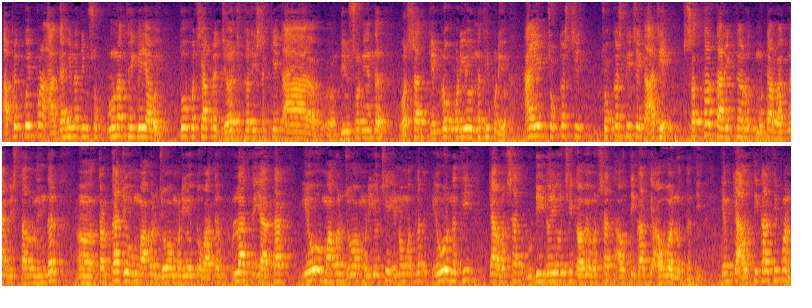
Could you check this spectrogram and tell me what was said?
આપણે કોઈ પણ આગાહીના દિવસો પૂર્ણ થઈ ગયા હોય તો પછી આપણે જજ કરી શકીએ કે આ દિવસોની અંદર વરસાદ કેટલો પડ્યો, નથી પડ્યો. હા એક ચોક્કસ છે. ચોક્કસથી છે કે આજે સત્તર તારીખના રોજ મોટાભાગના વિસ્તારોની અંદર તડકા જેવો માહોલ જોવા મળ્યો હતો, વાદળ ખુલ્લા થયા હતા. એવો માહોલ જોવા મળ્યો છે. એનો મતલબ એવો નથી કે આ વરસાદ ઉડી ગયો છે કે હવે વરસાદ આવતીકાલથી આવવાનો જ નથી. કેમ કે આવતીકાલથી પણ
